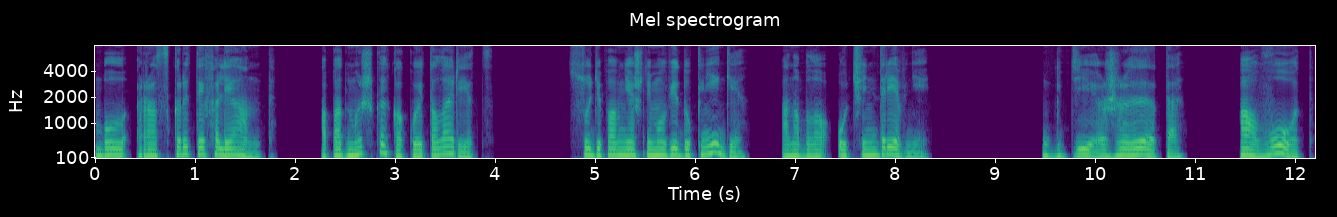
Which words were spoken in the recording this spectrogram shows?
был раскрытый фолиант, а под мышкой какой-то ларец. Судя по внешнему виду книги, она была очень древней. «Где же это? А вот,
